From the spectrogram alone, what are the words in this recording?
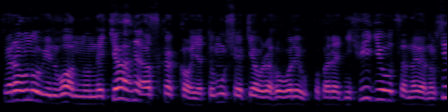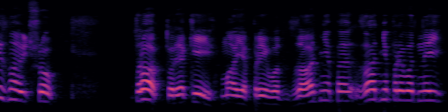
Все одно він ванну не тягне, а скакає. Тому що, як я вже говорив в попередніх відео, це, мабуть, всі знають, що трактор, який має привод задньоприводний,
